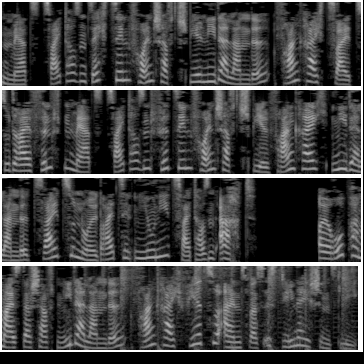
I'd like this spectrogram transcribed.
März 2016 Freundschaftsspiel Niederlande, Frankreich 2 zu 3 5. März 2014 Freundschaftsspiel Frankreich, Niederlande 2 zu 0 13. Juni 2008 Europameisterschaft Niederlande, Frankreich 4 zu 1 Was ist die Nations League?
